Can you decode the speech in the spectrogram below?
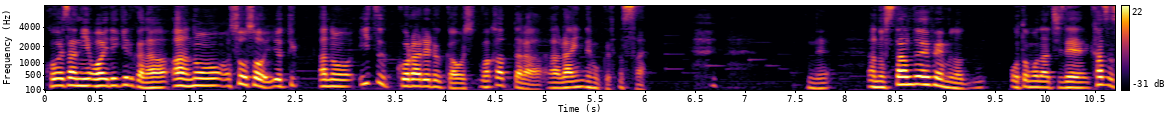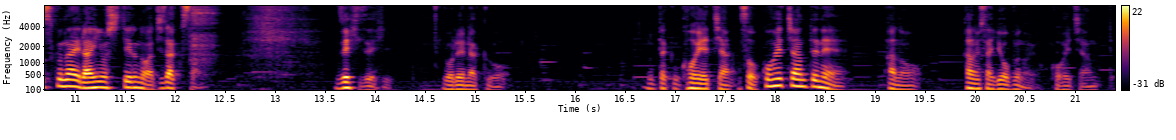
小江さんにお会いできるかな？あの、そうそう、言って、あの、いつ来られるかを分かったら、LINE でもください。ね。あの、スタンド FM のお友達で数少ない LINE を知っているのは自宅さん。ぜひぜひ、ご連絡を。全く、小平ちゃん。そう、小平ちゃんってね、あの、かなみさん呼ぶのよ、小平ちゃんって。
